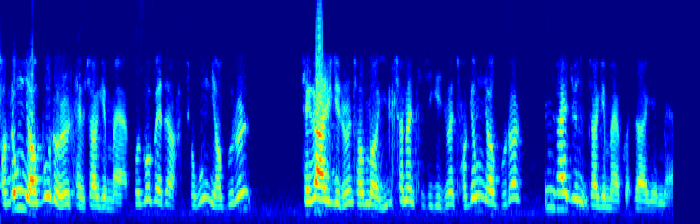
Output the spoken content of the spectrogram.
적용 여부를, 대- 저기, 뭐야, 고법에서 적용 여부를 제가 알기로는 저 뭐 일천한 지식이지만 적용 여부를 심사해 준 저기 뭐야 그 저기 뭐야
